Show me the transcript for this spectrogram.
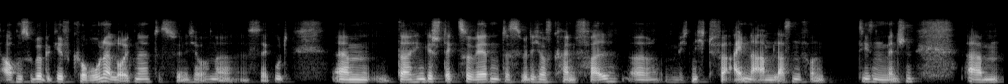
auch ein super Begriff Corona-Leugner, das finde ich auch immer sehr gut, ähm, dahin gesteckt zu werden. Das will ich auf keinen Fall äh, mich nicht vereinnahmen lassen von diesen Menschen. Ähm,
